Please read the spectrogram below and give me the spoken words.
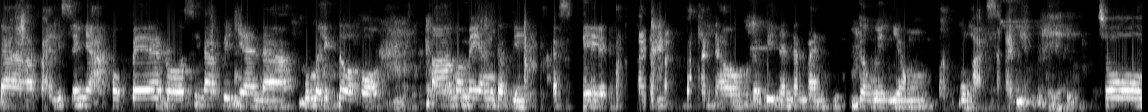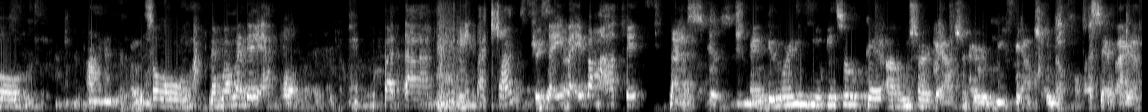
na paalisin niya ako pero sinabi niya na bumalik daw ako uh, mamayang gabi kasi baka, naman- baka daw gabi na naman gawin yung pagbuha sa kanya. So, um, so nagmamadali ako. But uh, any questions sa iba-ibang outfits? Thanks. And good morning, VP. So, kay, um, short reaction or brief reaction po. Kasi para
